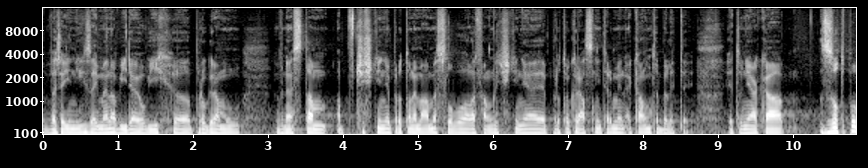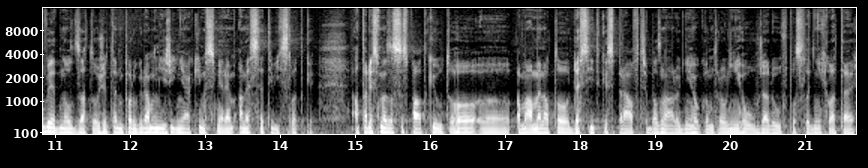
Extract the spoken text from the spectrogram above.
veřejných, zejména výdajových eh, programů, vnést tam, a v češtině proto nemáme slovo, ale v angličtině je proto krásný termín accountability. Je to nějaká zodpovědnost za to, že ten program míří nějakým směrem a nese ty výsledky. A tady jsme zase zpátky u toho a máme na to desítky zpráv třeba z Národního kontrolního úřadu v posledních letech,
